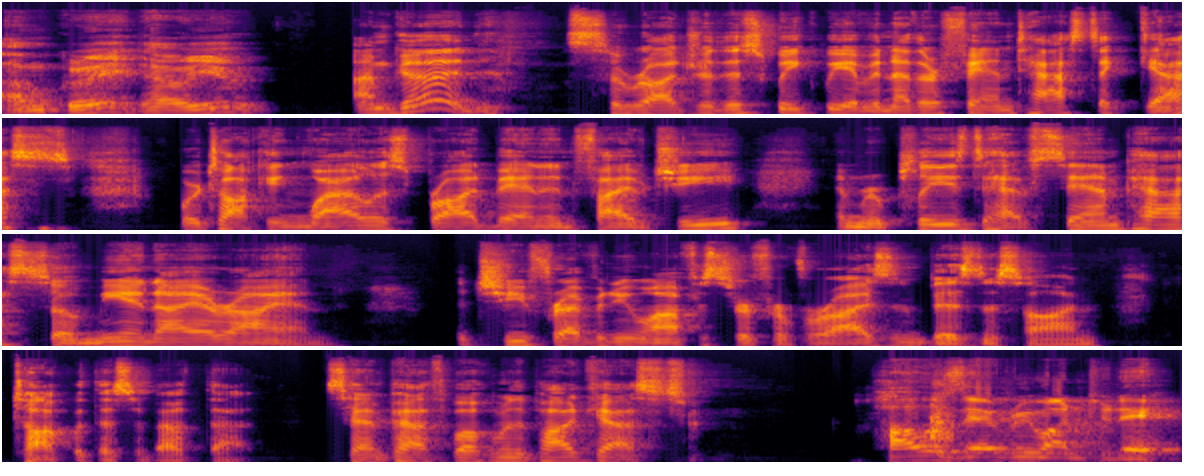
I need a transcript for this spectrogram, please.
I'm great. How are you? I'm good. So, Roger, this week we have another fantastic guest. We're talking wireless broadband and 5G, and we're pleased to have Sampath Sowmyanarayan, the Chief Revenue Officer for Verizon Business, on to talk with us about that. Sampath, welcome to the podcast. How is everyone today?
